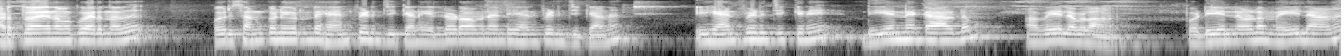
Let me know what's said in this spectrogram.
അടുത്തതായി നമുക്ക് വരുന്നത് ഒരു സൺകണൂറിന്റെ ഹാൻഡ് ഫീഡിങ് ചിക്കാണ് യെല്ലോ ഡോമിനന്റ് ഹാൻഡ് ഫീഡിങ് ചിക്കാണ് ഈ ഹാൻഡ് ഫീഡിങ് ചിക്കിന് ഡി എൻ എ കാർഡും അവൈലബിൾ ആണ്. അപ്പോൾ ഡി എൻ എയുള്ള മെയിലാണ്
